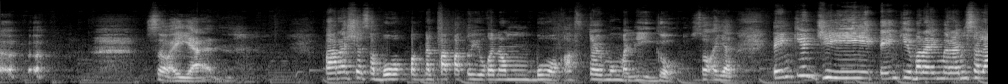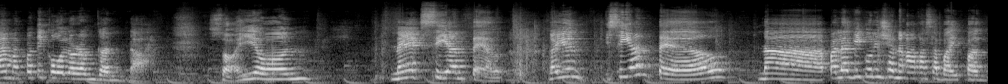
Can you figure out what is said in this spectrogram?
so, ayan. Para siya sa buhok pag nagpapatuyo ka ng buhok after mong maligo. So, ayan. Thank you, G. Thank you. Maraming maraming salamat. Pati color ang ganda. So, ayun. Next, si Yantel. Ngayon, si Yantel, na palagi ko rin siya nakakasabay pag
